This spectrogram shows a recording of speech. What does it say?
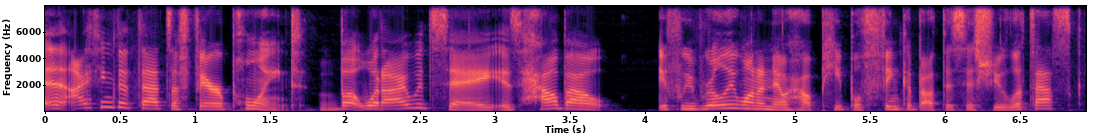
and I think that that's a fair point. But what I would say is, how about if we really want to know how people think about this issue, let's ask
